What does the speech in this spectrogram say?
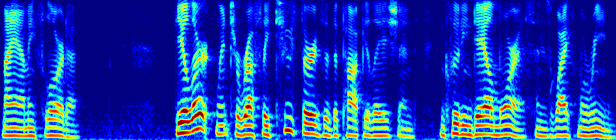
Miami, Florida. The alert went to roughly two thirds of the population, including Dale Morris and his wife Maureen.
